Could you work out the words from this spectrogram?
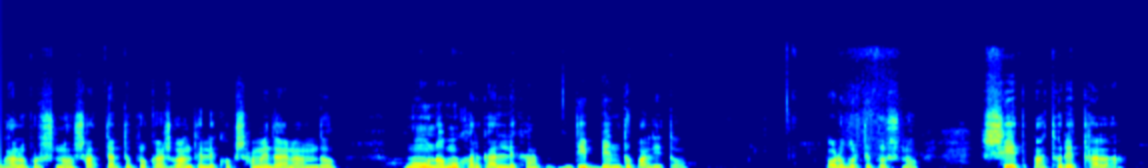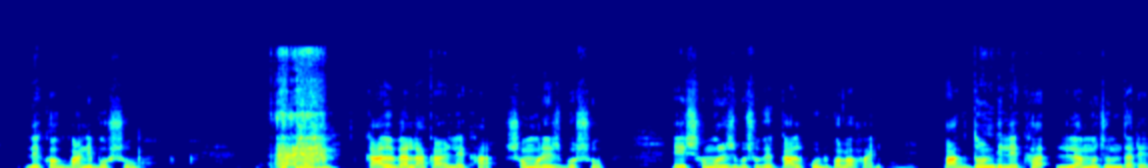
ভালো প্রশ্ন, সত্যার্থ প্রকাশ গ্রন্থের লেখক স্বামী দয়ানন্দ মৌন মুখর কার লেখা দিব্যেন্দু পালিত। পরবর্তী প্রশ্ন, শ্বেত পাথরের থালা, লেখক বাণী বসু। কালবেলা কার লেখা সমরেশ বসু। এই সমরেশ বসুকে কালকুট বলা হয়। পাকদণ্ডী লেখা লীলা মজুমদারের।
